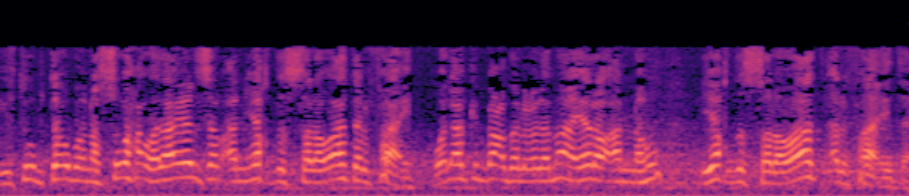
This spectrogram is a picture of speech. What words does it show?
يتوب توبة نصوحه ولا يلزم أن يقضي الصلوات الفائتة. ولكن بعض العلماء يرى أنه يقضي الصلوات الفائتة.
